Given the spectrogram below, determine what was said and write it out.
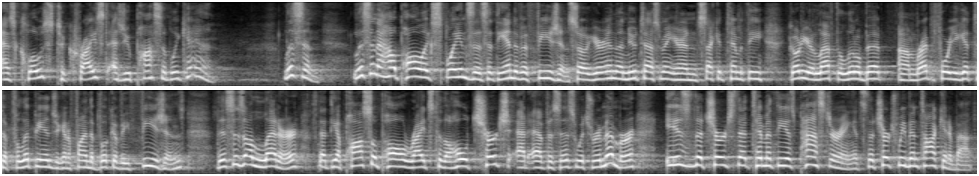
as close to Christ as you possibly can. Listen, Listen to how Paul explains this at the end of Ephesians. So you're in the New Testament, you're in 2 Timothy. Go to your left a little bit. Um, right before you get to Philippians, you're going to find the book of Ephesians. This is a letter that the Apostle Paul writes to the whole church at Ephesus, which remember is the church that Timothy is pastoring. It's the church we've been talking about.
